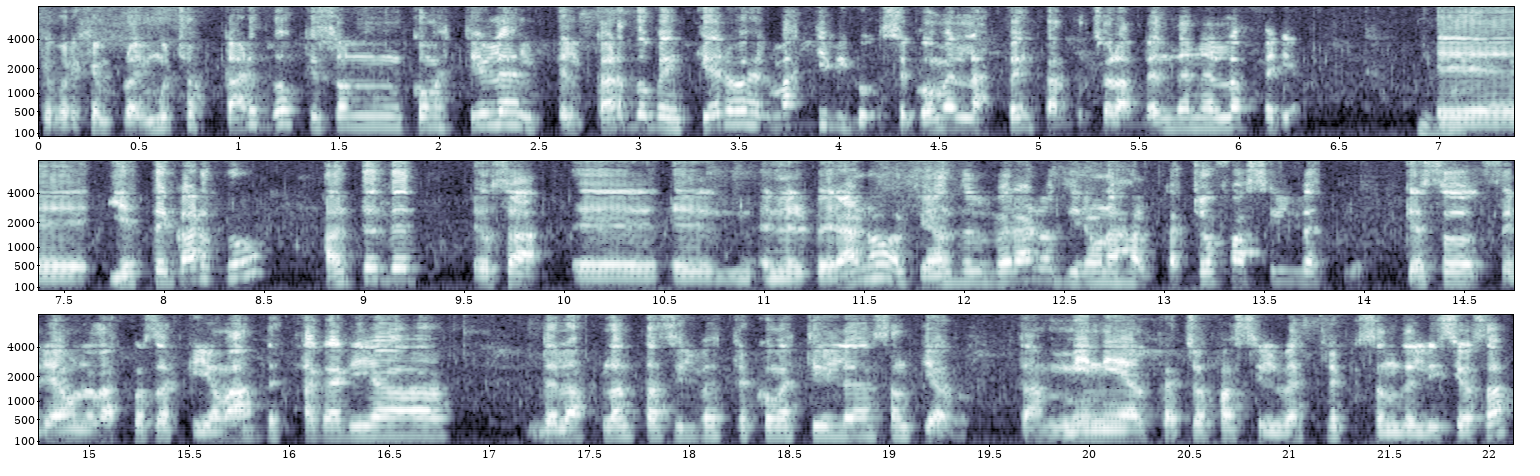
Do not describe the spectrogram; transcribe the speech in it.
Que por ejemplo hay muchos cardos que son comestibles. El, cardo penquero es el más típico, que se come en las pencas, de hecho las venden en las ferias. Eh, y este cardo, antes de o sea, eh, en, el verano, al final del verano, tiene unas alcachofas silvestres, que eso sería una de las cosas que yo más destacaría de las plantas silvestres comestibles en Santiago. Estas mini alcachofas silvestres que son deliciosas.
